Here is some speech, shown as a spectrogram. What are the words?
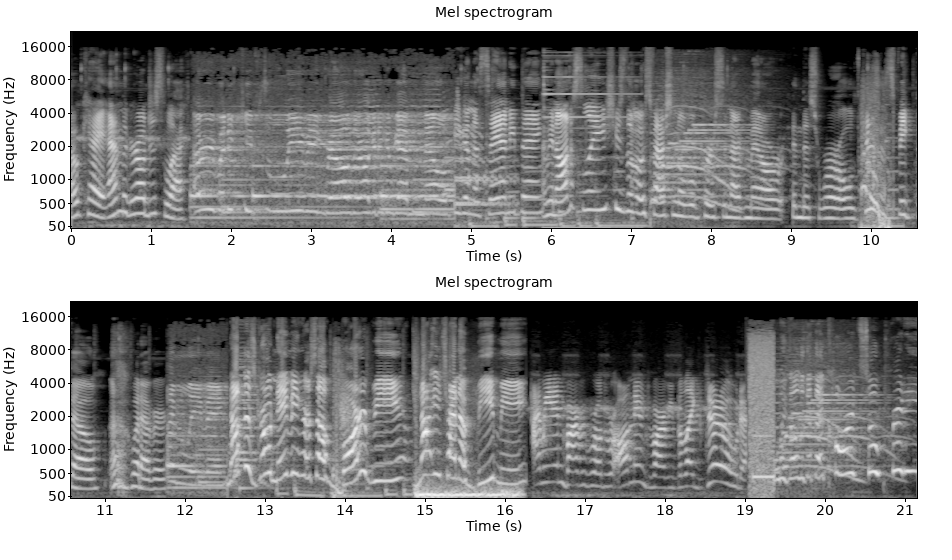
Okay, and the girl just left. Everybody keeps leaving, bro. They're all gonna go get milk. Are You gonna say anything? I mean, honestly, she's the most fashionable person I've met in this world. She doesn't speak, though. Ugh, whatever. I'm leaving. Not this girl naming herself Barbie. Not you trying to be me. I mean, in Barbie world, we're all named Barbie, but like, dude. Oh my god, look at that car. It's so pretty.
